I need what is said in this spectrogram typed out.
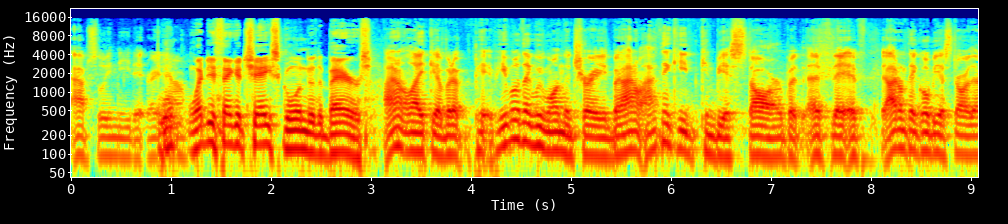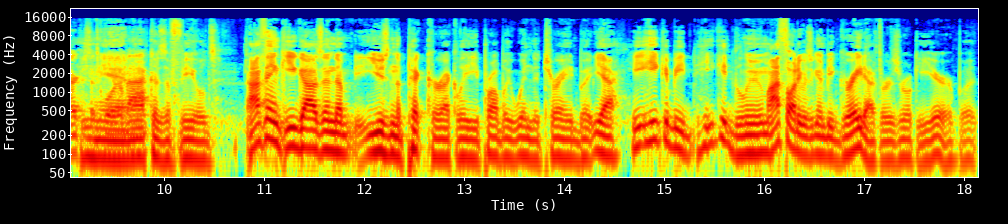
absolutely need it right What- now. What do you think of Chase going to the Bears? I don't like it, but it, pe- people think we won the trade. But I don't. I think he can be a star. But if they, if I don't think he'll be a star there because the Yeah, not quarterback. because of Fields. I think you guys end up using the pick correctly. You probably win the trade, but yeah, he, he could be he could loom. I thought he was going to be great after his rookie year, but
